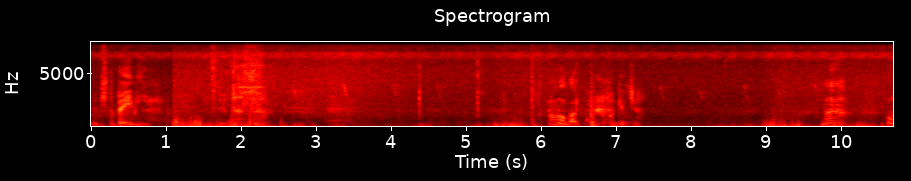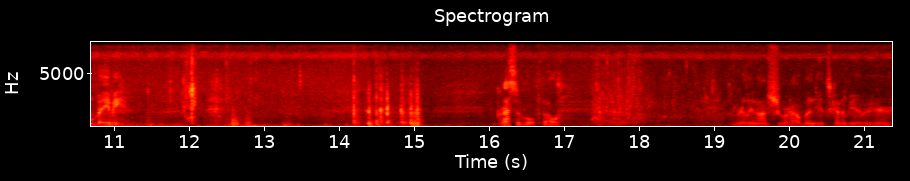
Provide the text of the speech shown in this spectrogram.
You're just a baby. Let's do this. Hold on bud. I'll get you. Huh? Little baby. Aggressive little fella. I'm really not sure how windy it's going to be over here.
